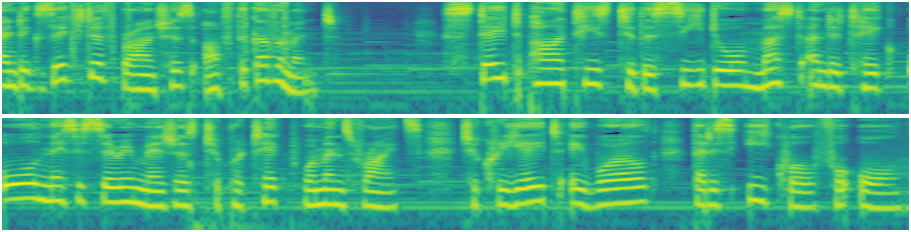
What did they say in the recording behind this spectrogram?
and executive branches of the government. State parties to the CEDAW must undertake all necessary measures to protect women's rights to create a world that is equal for all.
